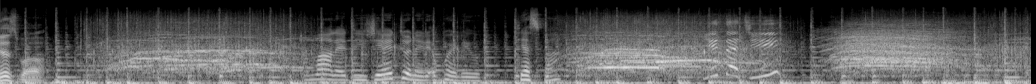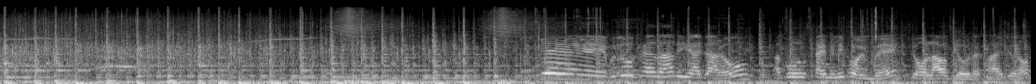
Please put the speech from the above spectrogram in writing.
yes ပါအမလည်းဒီရဲတွင်နေတဲ့အဖွဲလေးကို yes ပါရေးသက်ကြီးကဲဘလို့ခံစားနေရကြတော့အကိုဆိုင်မလေးခေါ်ရင်မယ်ပျော်လောက်ပျော်နေခါပြောနော်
